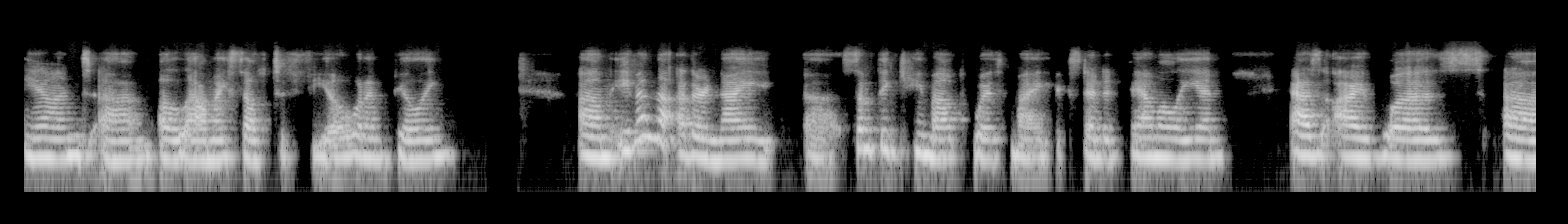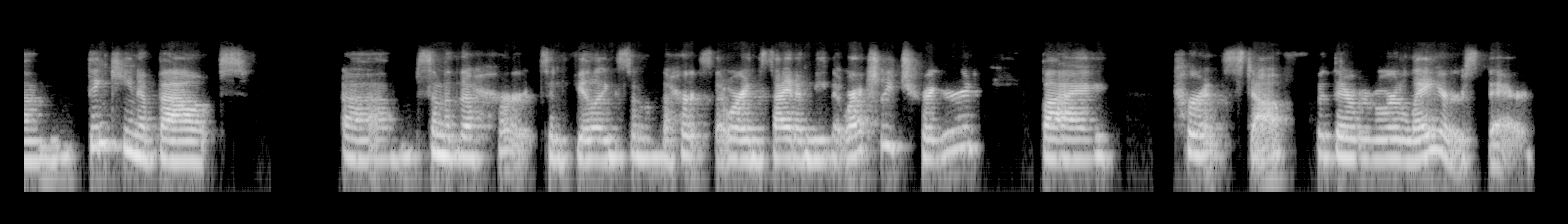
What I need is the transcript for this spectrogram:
and um, allow myself to feel what I'm feeling. Um, even the other night, uh, something came up with my extended family. And as I was um, thinking about um, some of the hurts and feeling some of the hurts that were inside of me that were actually triggered by current stuff, but there were layers there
